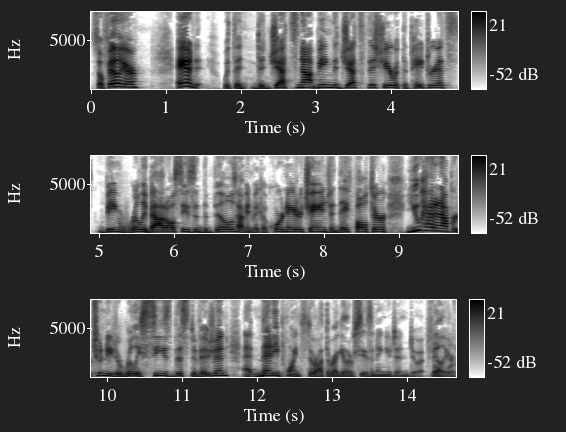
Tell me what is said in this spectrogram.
So failure. And with the, the Jets not being the Jets this year, with the Patriots being really bad all season, the Bills having to make a coordinator change and they falter, you had an opportunity to really seize this division at many points throughout the regular season and you didn't do it. Failure.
